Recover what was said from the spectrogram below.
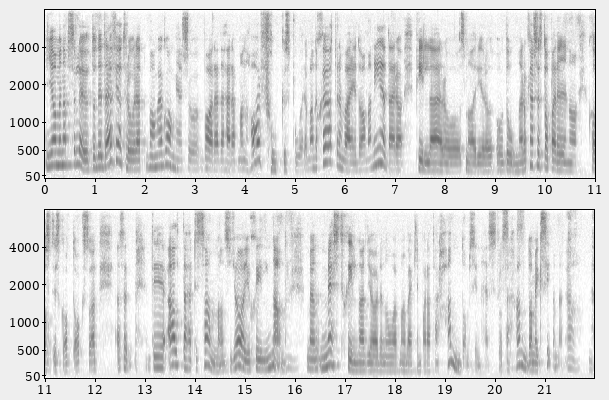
Ja men absolut och det är därför jag tror att många gånger så bara det här att man har fokus på det, man sköter den varje dag, man är där och pillar och smörjer och, och donar och kanske stoppar i något kosttillskott också. Att, alltså, det, allt det här tillsammans gör ju skillnad. Mm. Men mest skillnad gör det nog att man verkligen bara tar hand om sin häst Precis. och tar hand om eksemet. Ja. Mm.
